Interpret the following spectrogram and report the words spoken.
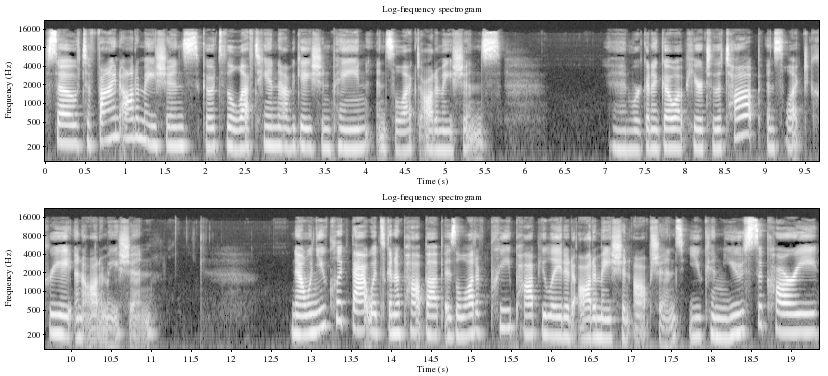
So to find automations, go to the left-hand navigation pane and select automations. And we're going to go up here to the top and select create an automation. Now, when you click that, what's going to pop up is a lot of pre-populated automation options. You can use Sakari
